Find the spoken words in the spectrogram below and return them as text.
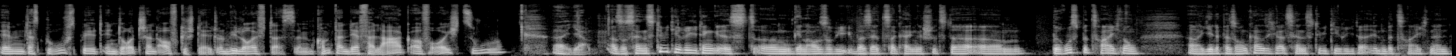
ähm, das Berufsbild in Deutschland aufgestellt und wie läuft das? Ähm, kommt dann der Verlag auf euch zu? Äh, ja, also Sensitivity Reading ist ähm, genauso wie Übersetzer kein geschützter ähm, Berufsbezeichnung. Äh, jede Person kann sich als Sensitivity Readerin bezeichnen.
